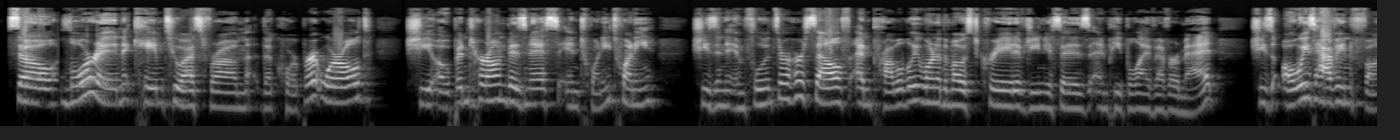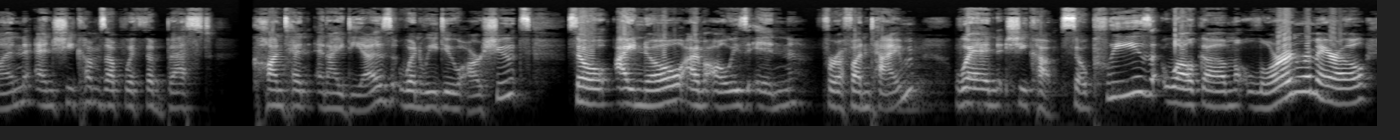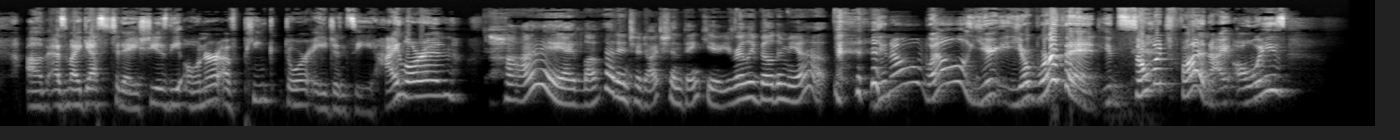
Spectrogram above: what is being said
So, Lauren came to us from the corporate world. She opened her own business in 2020. She's an influencer herself and probably one of the most creative geniuses and people I've ever met. She's always having fun and she comes up with the best content and ideas when we do our shoots. So I know I'm always in for a fun time when she comes. So please welcome Lauren Romero um, as my guest today. She is the owner of Pink Door Agency. Hi, Lauren. Hi, I love that introduction. Thank you. You're really building me up. you know, well, you're you're worth it. It's so much fun. I always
